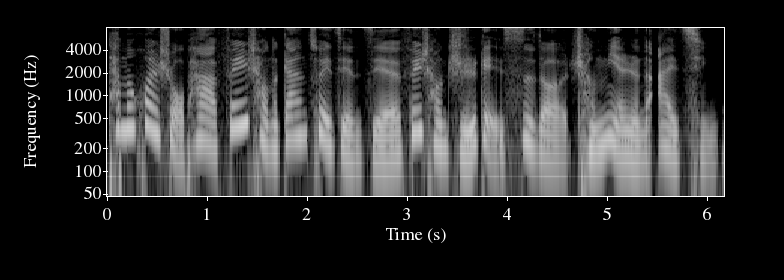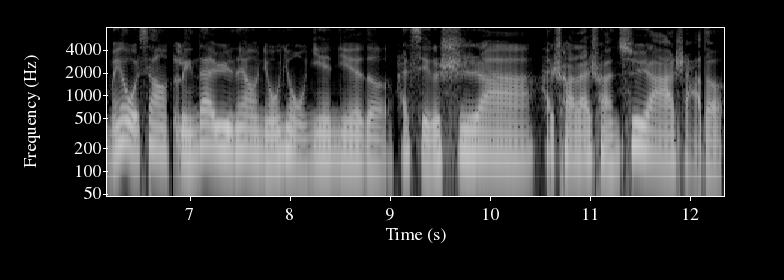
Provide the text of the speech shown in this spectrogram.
他们换手帕非常的干脆简洁，非常直给似的成年人的爱情，没有像林黛玉那样扭扭捏捏的，还写个诗啊，还传来传去啊啥的。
